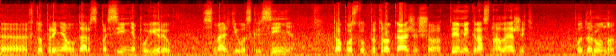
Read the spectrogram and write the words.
Е, Хто прийняв дар спасіння, повірив в смерть і Воскресіння, то апостол Петро каже, що тим якраз належить подарунок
